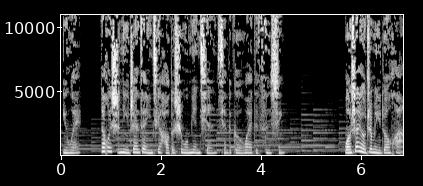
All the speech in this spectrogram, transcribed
因为那会使你站在一切好的事物面前显得格外的自信。网上有这么一段话：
